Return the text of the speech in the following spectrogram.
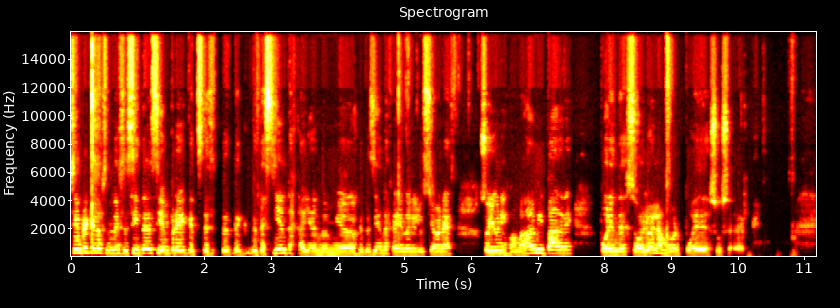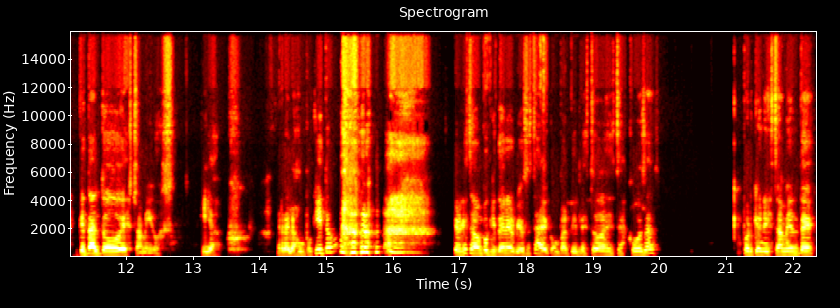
siempre que los necesites, siempre que te, sientas cayendo en miedos, que te sientas cayendo en ilusiones. Soy un hijo amado de mi padre, por ende solo el amor puede sucederme. ¿Qué tal todo esto, amigos? Y ya, me relajo un poquito. Creo que estaba un poquito nerviosa hasta de compartirles todas estas cosas, porque honestamente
